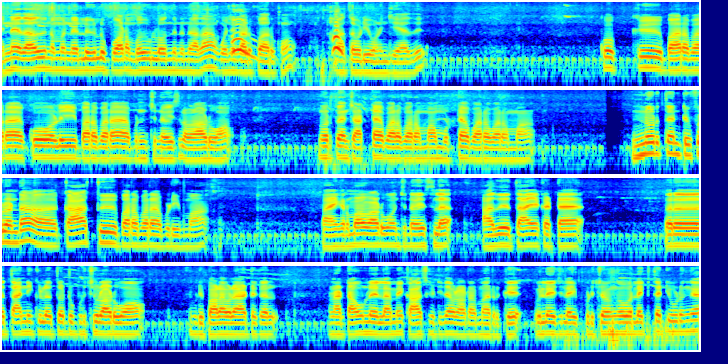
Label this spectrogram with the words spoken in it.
என்ன ஏதாவது நம்ம நெல் கில்லு போடும்போது உள்ளே வந்து நின்னா தான் கொஞ்சம் கடுப்பாக இருக்கும். மற்றபடி ஒழிஞ்சியாது கொக்கு பரபர கோழி பரபர அப்படின்னு சின்ன வயசில் விளாடுவோம். இன்னொருத்தன் சட்டை பரபரமாக முட்டை பரபரமாக இன்னொருத்தன் டிஃப்ரெண்ட்டாக காற்று பரபர அப்படிமா பயங்கரமாக விளாடுவோம் சின்ன வயசில். அது தாயக்கட்டை வேறு தண்ணிக்குள்ளே தொட்டு பிடிச்சி விளாடுவோம். இப்படி பல விளையாட்டுகள். ஆனால் டவுனில் எல்லாமே காசு கட்டி தான் விளாட்ற மாதிரி இருக்குது வில்லேஜ் லைஃப் பிடிச்சவங்க ஒரு லைக் தட்டி விடுங்க.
